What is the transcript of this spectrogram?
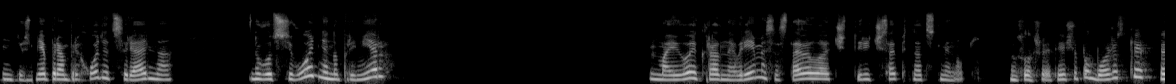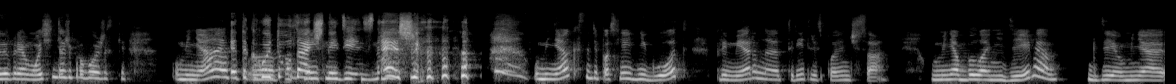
Ну, то есть мне прям приходится реально... Ну вот сегодня, например, Мое экранное время составило 4 часа 15 минут. Ну, слушай, это еще по-божески. Это прям очень даже по-божески. У меня... Это какой-то послед... удачный день, знаешь? У меня, кстати, последний год примерно 3-3,5 часа. У меня была неделя, где у меня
